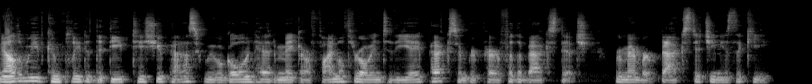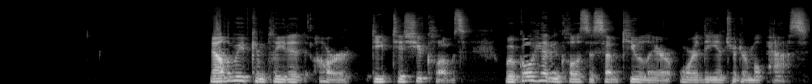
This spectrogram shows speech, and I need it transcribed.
Now that we've completed the deep tissue pass, we will go ahead and make our final throw into the apex and prepare for the back stitch. Remember, back stitching is the key. Now that we've completed our deep tissue close, we'll go ahead and close the sub-Q layer or the intradermal pass.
